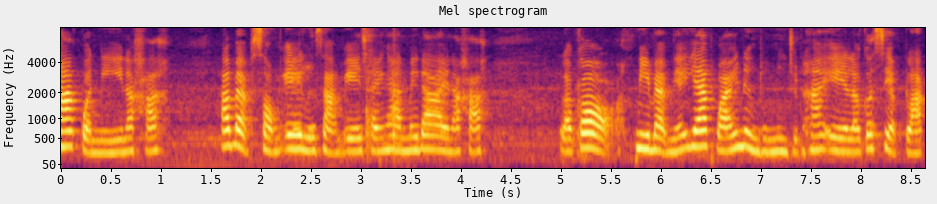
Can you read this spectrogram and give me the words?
มากกว่านี้นะคะ ถ้าแบบ 2A หรือ 3A ใช้งานไม่ได้นะคะ แล้วก็มีแบบนี้แยกไว้1ถึง 1.5A แล้วก็เสียบปลั๊ก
